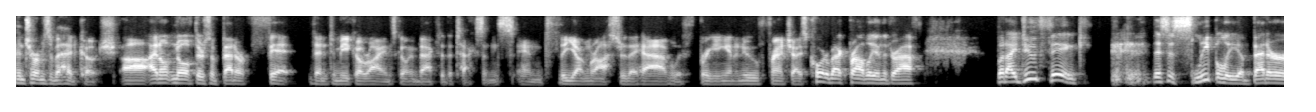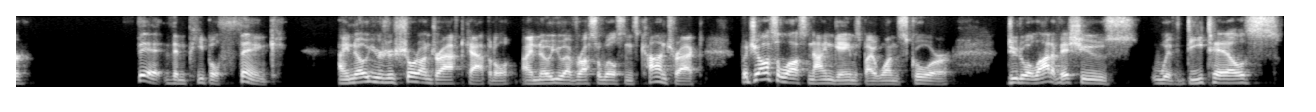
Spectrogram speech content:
in terms of a head coach. Uh, I don't know if there's a better fit than DeMeco Ryans going back to the Texans and the young roster they have with bringing in a new franchise quarterback probably in the draft. But I do think this is sleepily a better fit than people think. I know you're short on draft capital. I know you have Russell Wilson's contract, but you also lost nine games by one score due to a lot of issues with details,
